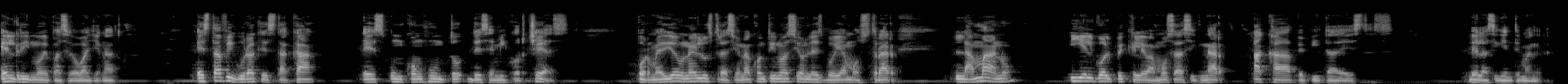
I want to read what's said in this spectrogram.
el ritmo de paseo vallenato. Esta figura que está acá es un conjunto de semicorcheas. Por medio de una ilustración a continuación les voy a mostrar la mano y el golpe que le vamos a asignar a cada pepita de estas. De la siguiente manera.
